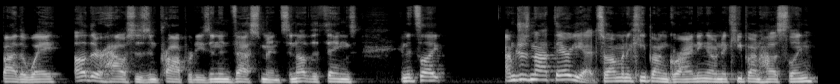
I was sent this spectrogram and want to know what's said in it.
by the way other houses and properties and investments and other things. And it's like I'm just not there yet. So I'm going to keep on grinding. I'm going to keep on hustling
